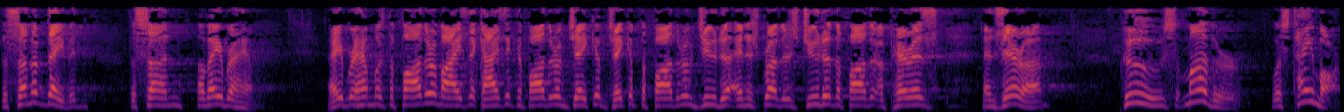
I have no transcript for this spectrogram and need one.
the son of David, the son of Abraham. Abraham was the father of Isaac, Isaac the father of Jacob, Jacob the father of Judah and his brothers, Judah the father of Perez and Zerah, whose mother was Tamar.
